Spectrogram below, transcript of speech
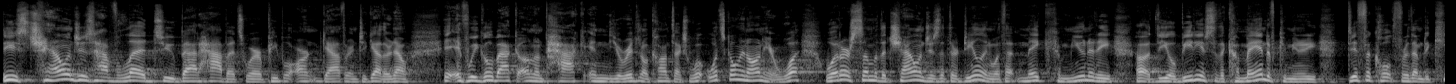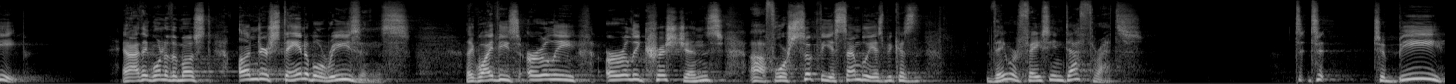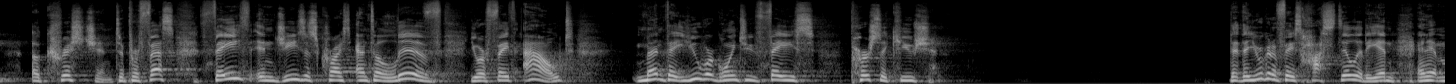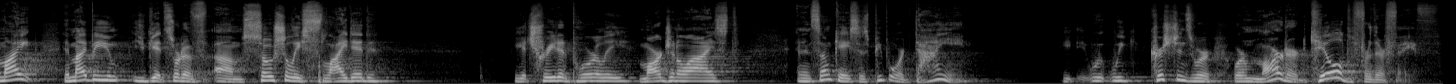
these challenges have led to bad habits where people aren't gathering together. Now, if we go back and unpack in the original context, what, what's going on here? What, what are some of the challenges that they're dealing with that make community, uh, the obedience to the command of community, difficult for them to keep? And I think one of the most understandable reasons Like why these early, early Christians uh, forsook the assembly is because they were facing death threats. To, to, to be a Christian, to profess faith in Jesus Christ and to live your faith out meant that you were going to face persecution. That, that you're going to face hostility, and, and it, might, it might be you, you get sort of um, socially slighted, you get treated poorly, marginalized, and in some cases, people were dying. We, we Christians were, were martyred, killed for their faith.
